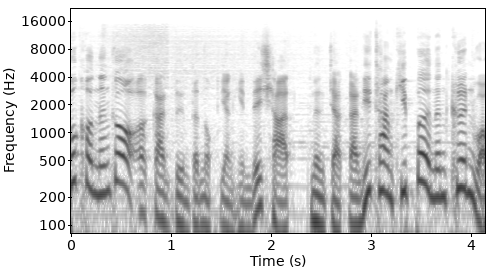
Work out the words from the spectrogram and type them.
พวกเขานั้นก็ออกอาการตื่นตระหนกอย่างเห็นได้ชัด เนื่องจากการที่ไทม์คิปเปอร์นั้นเคลื่อนไหว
